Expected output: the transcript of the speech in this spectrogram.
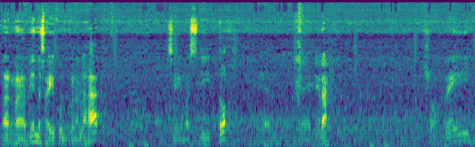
Lahat natin, nasipon ko na lahat. Same as dito. Ayan, ayan tira. Show grade.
